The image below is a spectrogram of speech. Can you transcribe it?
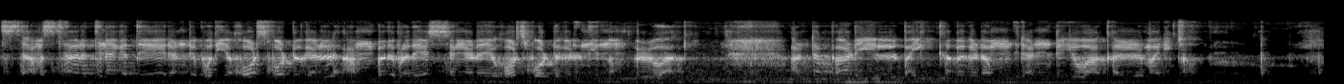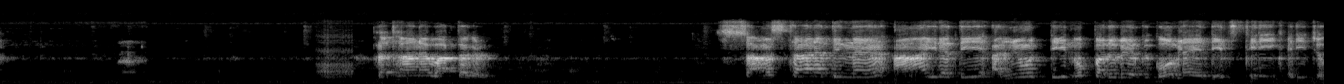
സംസ്ഥാനത്തിനകത്ത് രണ്ട് പുതിയ ഹോട്ട്സ്പോട്ടുകൾ അമ്പത് പ്രദേശങ്ങളെ ഹോട്ട്സ്പോട്ടുകളിൽ നിന്നും ഒഴിവാക്കി. അട്ടപ്പാടിയിൽ ബൈക്ക് യുവാക്കൾ മരിച്ചു. പ്രധാന വാർത്തകൾ. സംസ്ഥാനത്തിന് ആയിരത്തി അഞ്ഞൂറ്റി മുപ്പത് പേർക്ക് കോവിഡ് നയന്റീൻ സ്ഥിരീകരിച്ചു.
